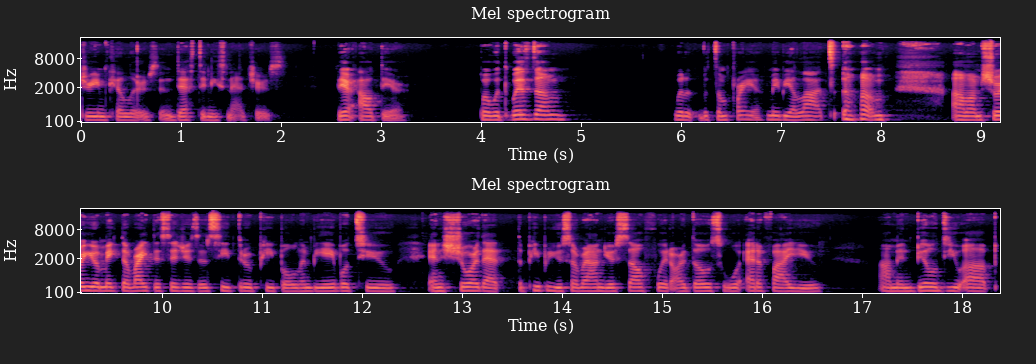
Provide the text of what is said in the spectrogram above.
dream killers and destiny snatchers. They're out there. But with wisdom, with, with some prayer, maybe a lot, um, um, I'm sure you'll make the right decisions and see through people and be able to ensure that the people you surround yourself with are those who will edify you um, and build you up.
